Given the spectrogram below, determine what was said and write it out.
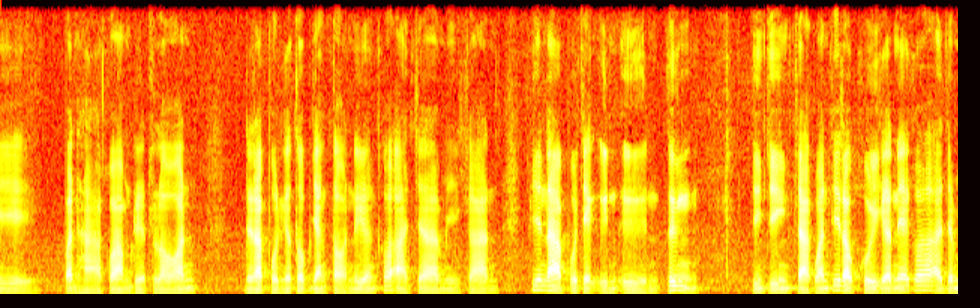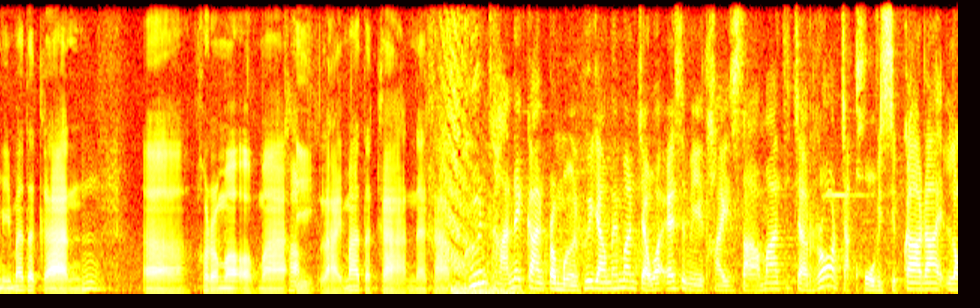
มีปัญหาความเดือดร้อน ได้รับผลกระทบอย่างต่อเนื่อง ก็อาจจะมีการพิจารณาโปรเจกต์อื่น ๆ ซึ่งจริง ๆ จากวันที่เราคุยกันเนี้ยก็อาจจะมีมาตรการอืมเอ่อ ครมออกมาครับอีกหลายมาตรการนะครับ พื้นฐานในการประเมินเพื่อยังไม่มั่นใจว่า SME ไทยสามารถที่จะรอดจากโควิด -19 ได้เรา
